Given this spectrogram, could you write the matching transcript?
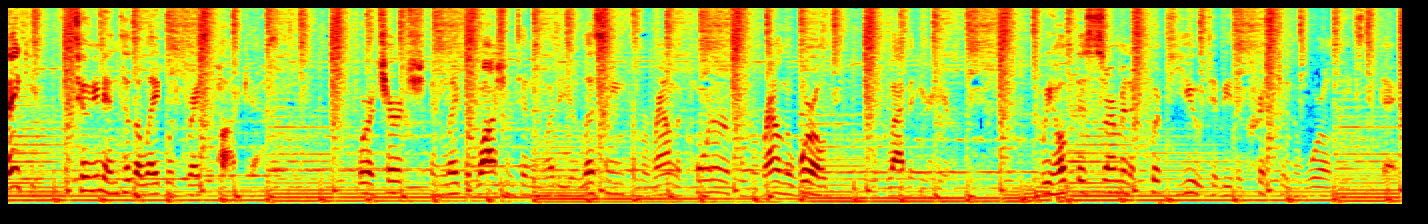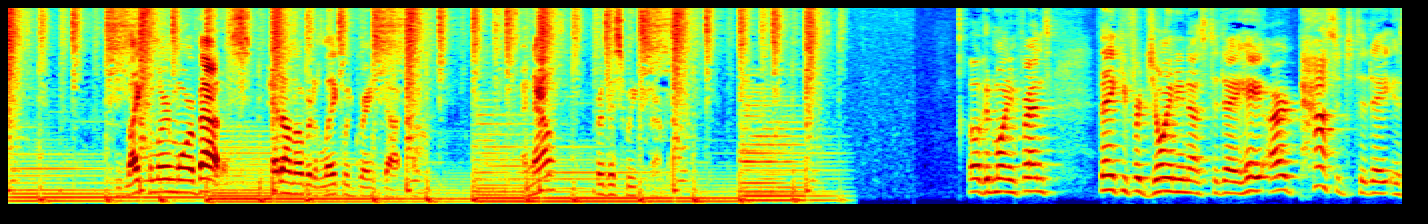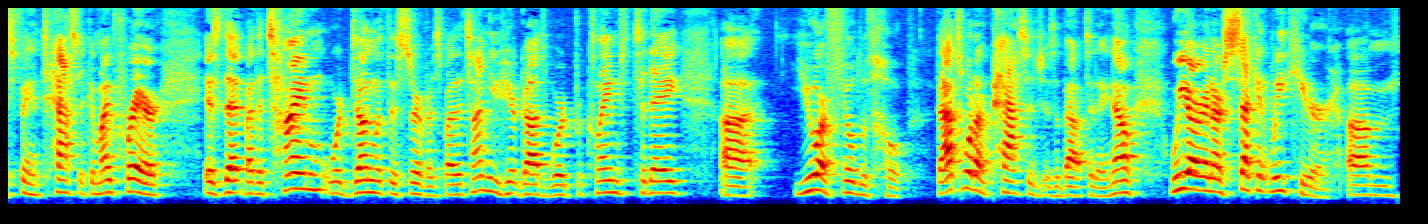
Thank you for tuning in to the Lakewood Grace Podcast. We're a church in Lakewood, Washington, and whether you're listening from around the corner or from around the world, we're glad that you're here. We hope this sermon equips you to be the Christian the world needs today. If you'd like to learn more about us, head on over to lakewoodgrace.com. And now for this week's sermon. Well, good morning, friends. Thank you for joining us today. Hey, our passage today is fantastic, and my prayer is that by the time we're done with this service, by the time you hear God's word proclaimed today, uh, you are filled with hope. That's what our passage is about today. Now, we are in our second week here. Um,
